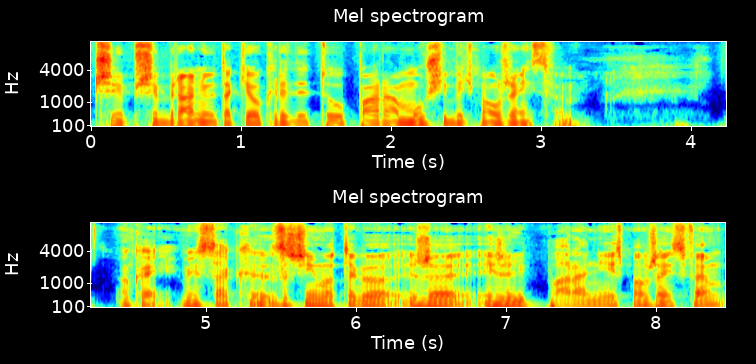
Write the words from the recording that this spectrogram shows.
Czy przy braniu takiego kredytu para musi być małżeństwem? Okej, okay, więc tak, zacznijmy od tego, że jeżeli para nie jest małżeństwem,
